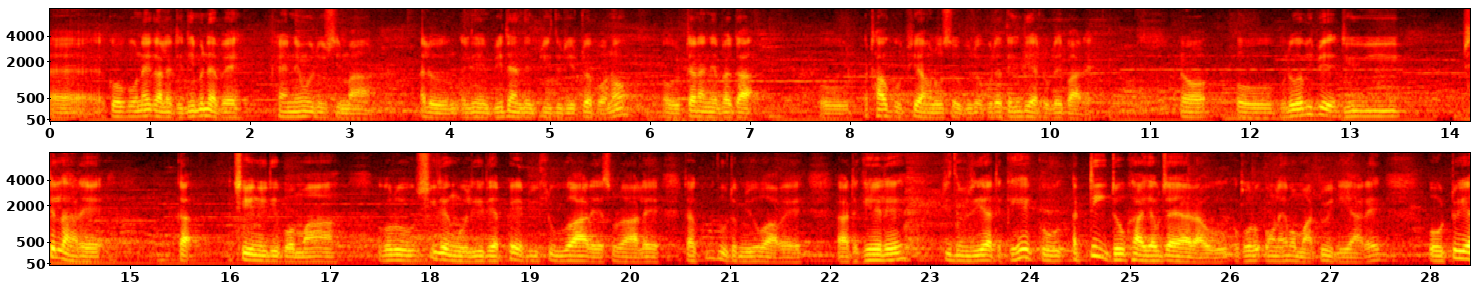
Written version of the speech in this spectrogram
အဲကိုကိုနဲ့ကလည်းဒီဒီမနေ့ပဲခံနေမှုလို့ရှိမှအဲ့လိုငလင်းဘေးတန်တဲ့ပြည်သူတွေအတွက်ပေါ့နော်ဟိုတက်နိုင်တဲ့ဘက်ကဟိုအထောက်အကူဖြစ်အောင်လို့ဆိုပြီးတော့ကိုလည်းသိန်းတရာလှူလိုက်ပါတယ်အဲ့တော့ဟိုဘယ်လိုပဲဖြစ်ဖြစ်ဒီဖြစ်လာတဲ့ကအခြေအနေတွေပေါ်မှာ အခုလိုရှိတဲ့ငွေလေးတွေဖဲ့ပြီးလှူရတယ်ဆိုတာလေဒါကုသိုလ်တစ်မျိုးပါပဲအဲတကယ်လေပြည်သူတွေကတကယ်ကိုအတိဒုက္ခရောက်ကြရတာကိုအခုလို online ပေါ်မှာတွေ့နေရတယ်ဟိုတွေ့ရ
